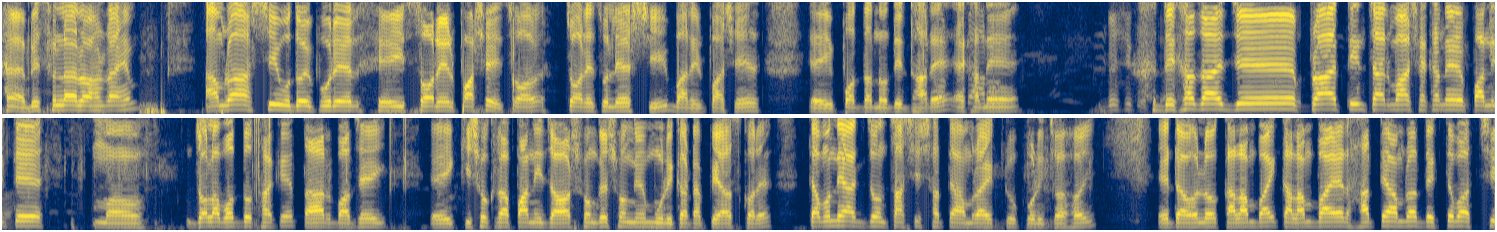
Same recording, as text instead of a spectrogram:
হ্যাঁ বিসমুল্লাহ রহমান রাহিম। আমরা আসছি উদয়পুরের এই চরের পাশে চর চরে চলে এসছি বাড়ির পাশে এই পদ্মা নদীর ধারে। এখানে দেখা যায় যে প্রায় তিন চার মাস এখানে পানিতে জলাবদ্ধ থাকে। তার মাঝেই এই কৃষকরা পানি যাওয়ার সঙ্গে সঙ্গে মুড়ি কাটা পেঁয়াজ করে। তেমনি একজন চাষির সাথে আমরা একটু পরিচয় হই। এটা হলো কালামবাই। কালামবাইয়ের হাতে আমরা দেখতে পাচ্ছি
